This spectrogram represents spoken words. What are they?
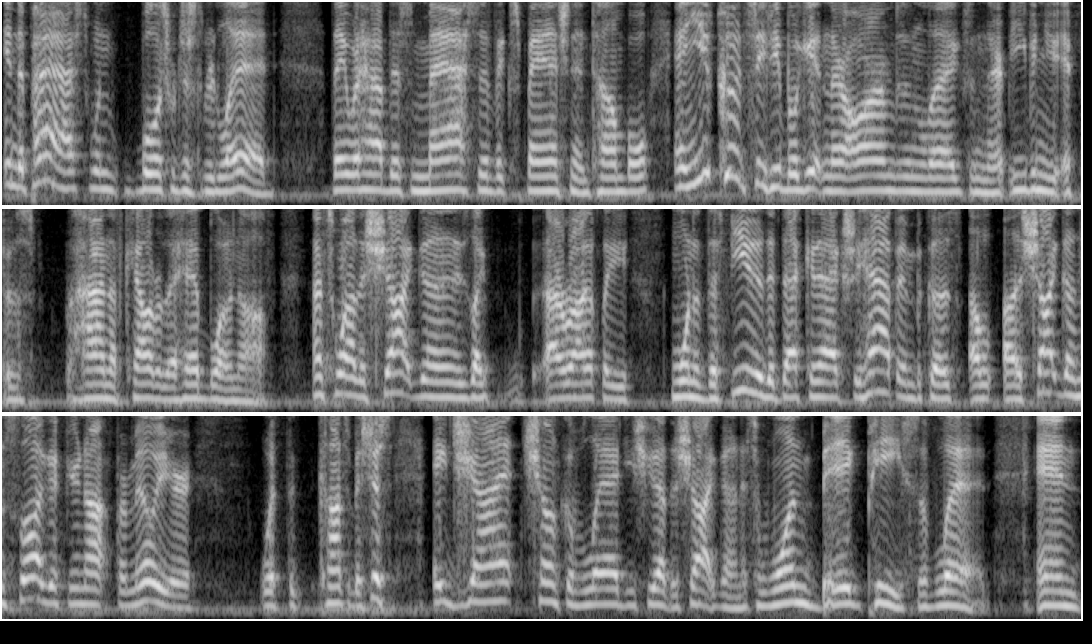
in the past, when bullets were just lead, they would have this massive expansion and tumble, and you could see people getting their arms and legs and their even if it was high enough caliber, their head blown off. That's why the shotgun is like, ironically, one of the few that that can actually happen because a, a shotgun slug, if you're not familiar with the concept, it's just a giant chunk of lead you shoot out the shotgun. It's one big piece of lead, and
